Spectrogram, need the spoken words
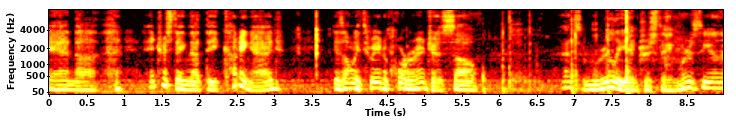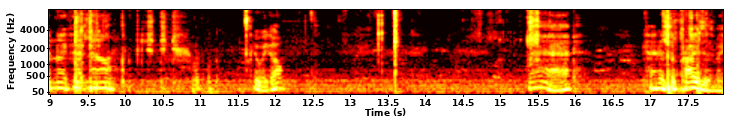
And uh, interesting that the cutting edge is only three and a quarter inches so that's really interesting. Where's the other knife at now? Here we go. That kind of surprises me.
